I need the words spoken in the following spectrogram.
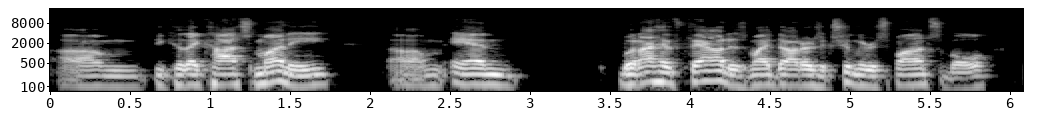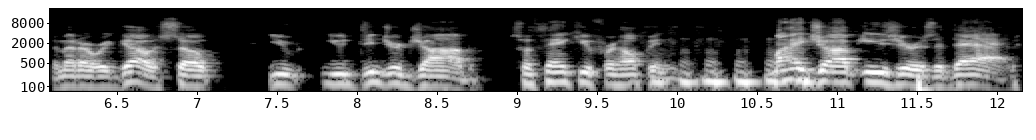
um, because they cost money. Um, and what I have found is my daughter is extremely responsible no matter where we go. So you you did your job. So thank you for helping my job easier as a dad.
